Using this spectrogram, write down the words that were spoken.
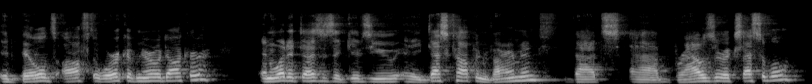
it builds off the work of NeuroDocker. And what it does is it gives you a desktop environment that's uh, browser accessible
